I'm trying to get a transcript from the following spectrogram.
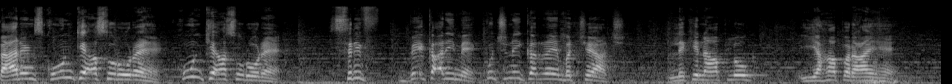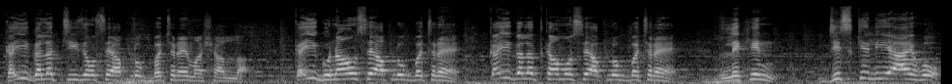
पेरेंट्स खून के आँसू रो रहे हैं, खून के आँसू रो रहे हैं। सिर्फ़ बेकारी में कुछ नहीं कर रहे हैं बच्चे आज, लेकिन आप लोग यहाँ पर आए हैं। कई गलत चीज़ों से आप लोग बच रहे हैं, माशाल्लाह। कई गुनाहों से आप लोग बच रहे हैं। कई गलत कामों से आप लोग बच रहे हैं। लेकिन जिसके लिए आए हो,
